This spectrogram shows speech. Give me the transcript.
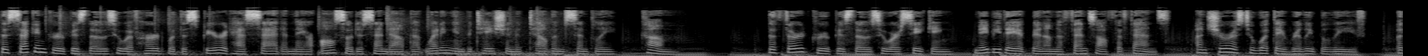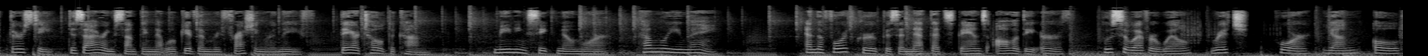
The second group is those who have heard what the Spirit has said and they are also to send out that wedding invitation to tell them simply, Come. The third group is those who are seeking, maybe they have been on the fence off the fence, unsure as to what they really believe, but thirsty, desiring something that will give them refreshing relief, they are told to come. Meaning, seek no more, come where you may. And the fourth group is a net that spans all of the earth, whosoever will, rich, poor, young, old,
